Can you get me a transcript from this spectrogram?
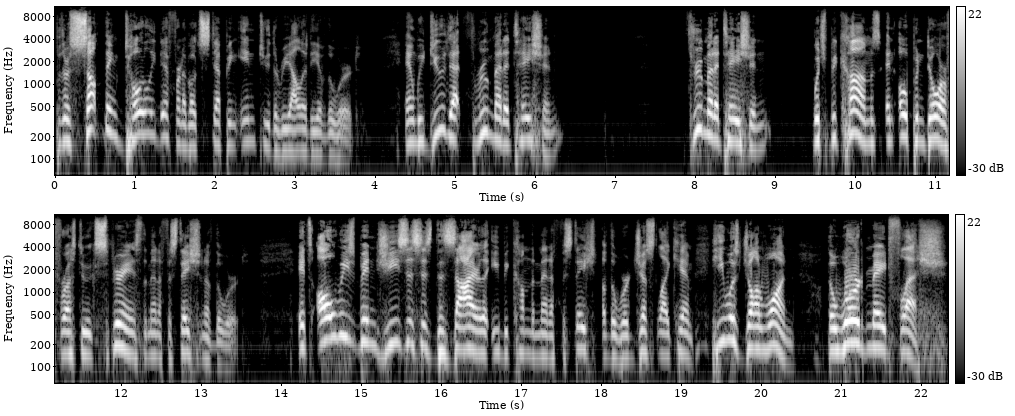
but there's something totally different about stepping into the reality of the Word. And we do that through meditation, through meditation, which becomes an open door for us to experience the manifestation of the Word. It's always been Jesus' desire that you become the manifestation of the Word just like Him. He was John 1, the Word made flesh.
